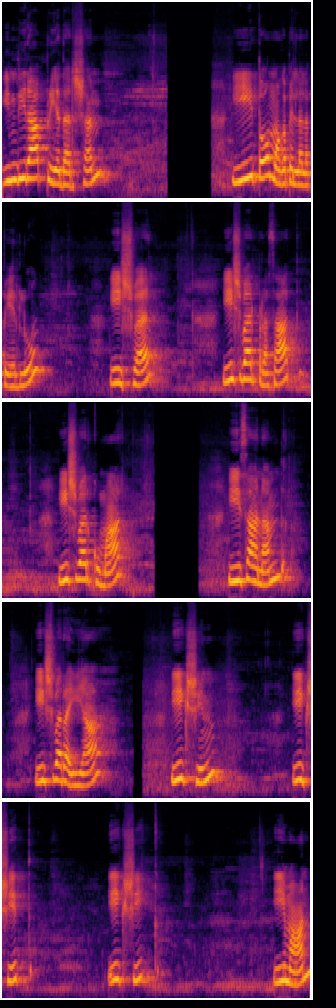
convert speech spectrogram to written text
ఇందిరా ప్రియదర్శన్ ఈతో మగపిల్లల పేర్లు ఈశ్వర్ ఈశ్వర్ ప్రసాద్ ఈశ్వర్ కుమార్ ఈశానంద్ ఈశ్వరయ్య ईक्षिन ईक्षित ईक्षिक ईमान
